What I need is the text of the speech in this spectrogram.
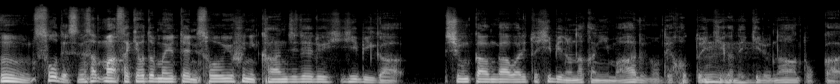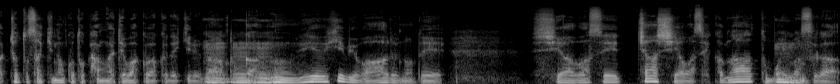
うん、そうですね。さまあ先ほども言ったようにそういうふうに感じれる日々が、瞬間が割と日々の中に今あるので、ほっと息ができるなとか、ちょっと先のこと考えてワクワクできるなとか、ううんんいう日々はあるので、幸せっちゃ幸せかなと思いますが、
